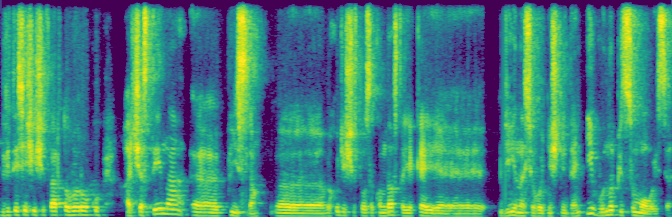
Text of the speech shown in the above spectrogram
2004 року, а частина е, після, е, виходячи з того законодавства, яке е, діє на сьогоднішній день, і воно підсумовується.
